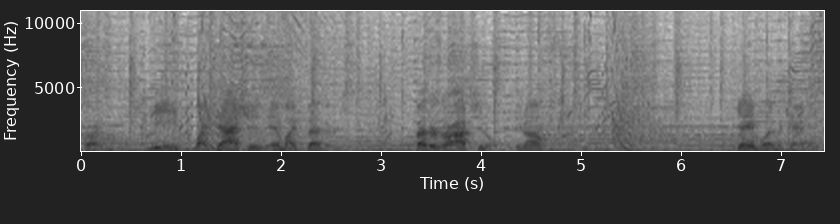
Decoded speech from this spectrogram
Sorry, me, my dashes, and my feathers. The feathers are optional, you know? Gameplay mechanics.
